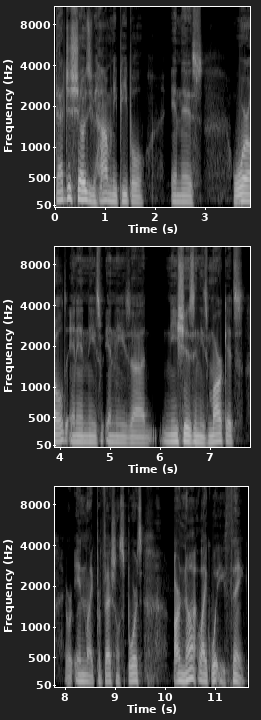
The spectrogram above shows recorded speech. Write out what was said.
that just shows you how many people in this world and in these in these uh, niches in these markets or in like professional sports are not like what you think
